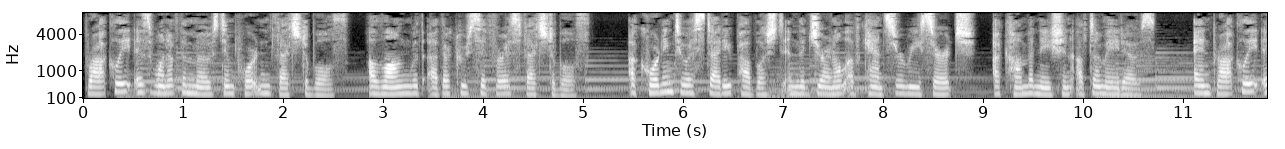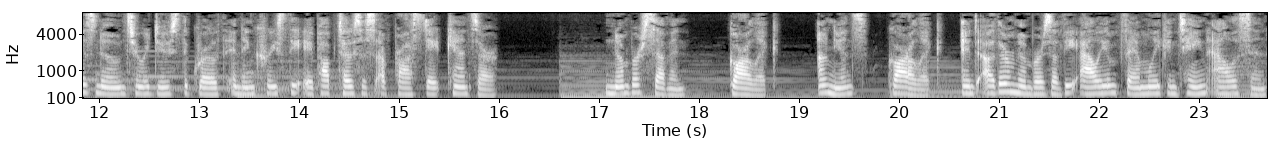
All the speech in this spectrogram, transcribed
Broccoli is one of the most important vegetables, along with other cruciferous vegetables. According to a study published in the Journal of Cancer Research, a combination of tomatoes and broccoli is known to reduce the growth and increase the apoptosis of prostate cancer. Number 7. Garlic. Onions, garlic, and other members of the allium family contain allicin,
